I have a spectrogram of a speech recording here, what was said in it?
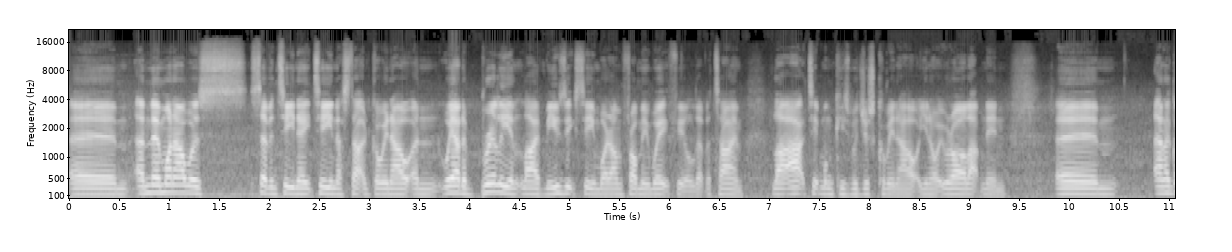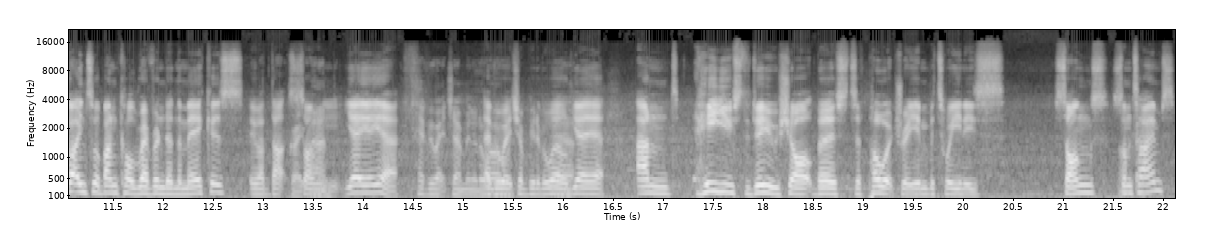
Um, and then when I was 17, 18, I started going out, and we had a brilliant live music scene where I'm from in Wakefield at the time. Like Arctic Monkeys were just coming out, you know, it were all happening. Um, and I got into a band called Reverend and the Makers, who had that Great song. band. Yeah, yeah, yeah. Heavyweight champion of the Heavyweight world. champion of the world. Yeah. Yeah. yeah, And he used to do short bursts of poetry in between his songs sometimes.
